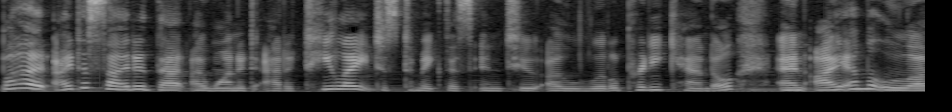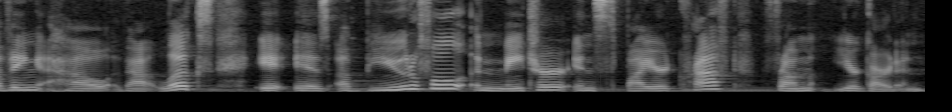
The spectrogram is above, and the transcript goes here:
but I decided that I wanted to add a tea light just to make this into a little pretty candle. And I am loving how that looks. It is a beautiful nature inspired craft from your garden.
